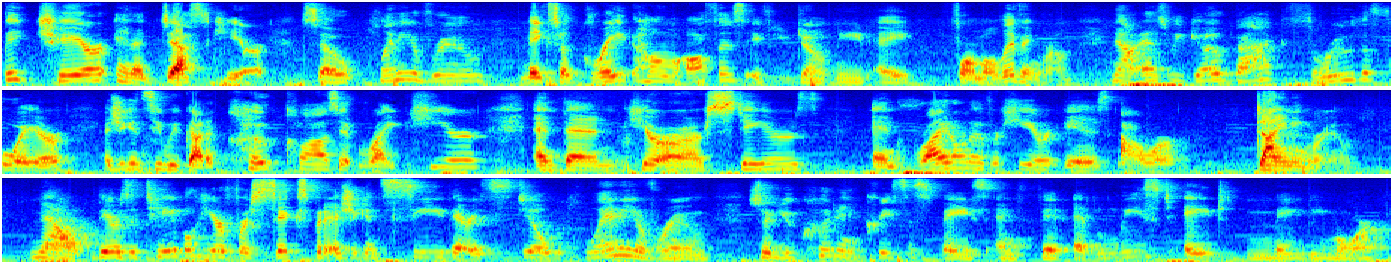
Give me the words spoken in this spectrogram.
big chair, and a desk here. So plenty of room, makes a great home office if you don't need a formal living room. Now, as we go back through the foyer, as you can see, we've got a coat closet right here. And then here are our stairs. And right on over here is our dining room. Now, there's a table here for six, but as you can see, there is still plenty of room. So you could increase the space and fit at least eight, maybe more,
